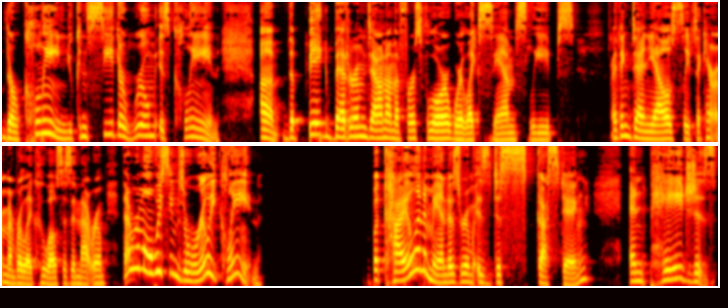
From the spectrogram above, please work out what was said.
they're clean. You can see their room is clean. Um, the big bedroom down on the first floor where like sam sleeps i think danielle sleeps. I can't remember like who else is in that room. That room always seems really clean. But kyle and amanda's room is disgusting and Paige's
